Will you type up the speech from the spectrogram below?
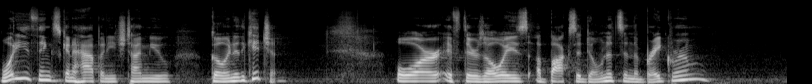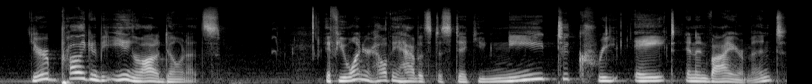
what do you think is going to happen each time you go into the kitchen? Or if there's always a box of donuts in the break room, you're probably going to be eating a lot of donuts. If you want your healthy habits to stick, you need to create an environment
